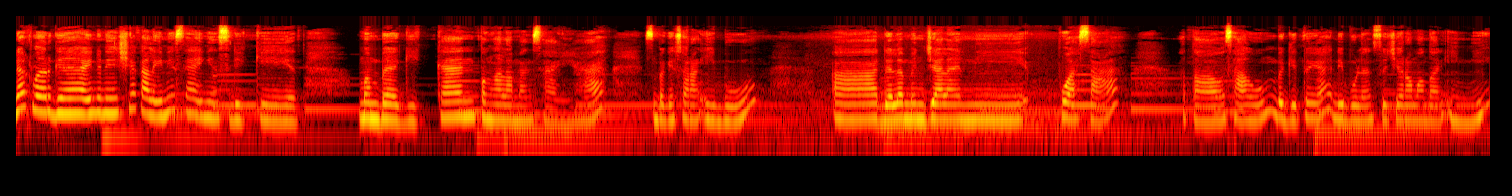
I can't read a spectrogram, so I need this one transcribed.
Nah, keluarga Indonesia kali ini saya ingin sedikit membagikan pengalaman saya sebagai seorang ibu uh, dalam menjalani puasa atau saum begitu ya di bulan suci Ramadan ini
